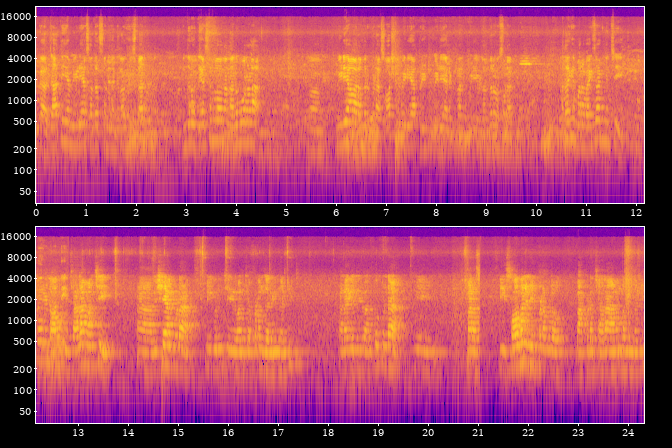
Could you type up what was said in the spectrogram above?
ఒక జాతీయ మీడియా సదస్సు అనేది నిర్వహిస్తారు. ఇందులో దేశంలో ఉన్న నలుమూలల మీడియా వారందరూ కూడా social media print media electronic media వీళ్ళందరూ వస్తారు. అలాగే మన వైజాగ్ నుంచి ముప్పై రెండు మంది చాలా మంచి విషయాలు కూడా మీ గురించి వాళ్ళు చెప్పడం జరిగిందండి. అలాగే మీరు అనుకోకుండా మీ మన ఈ శోభని నింపడంలో మాకు కూడా చాలా ఆనందం ఉందండి.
